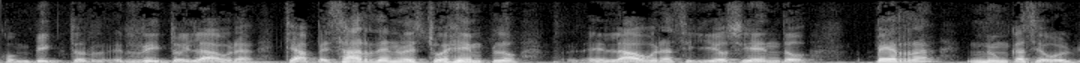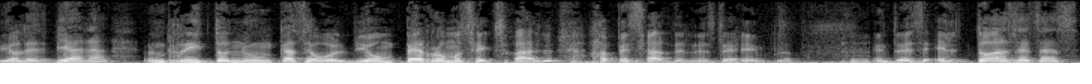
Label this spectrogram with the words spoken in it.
con Víctor, Rito y Laura, que a pesar de nuestro ejemplo, eh, Laura siguió siendo perra nunca se volvió lesbiana, un rito nunca se volvió un perro homosexual, a pesar de nuestro ejemplo. Entonces, todas, esas,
